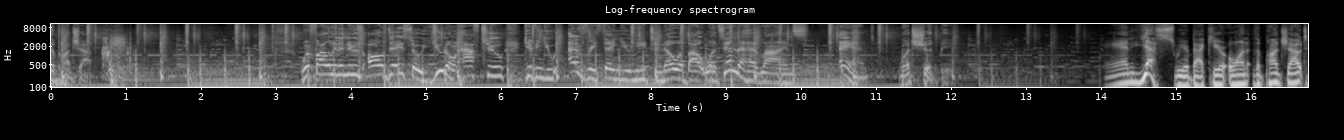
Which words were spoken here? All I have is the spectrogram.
the Punch Out. We're following the news all day so you don't have to, giving you everything you need to know about what's in the headlines and what should be. And yes, we are back here on the Punch Out,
